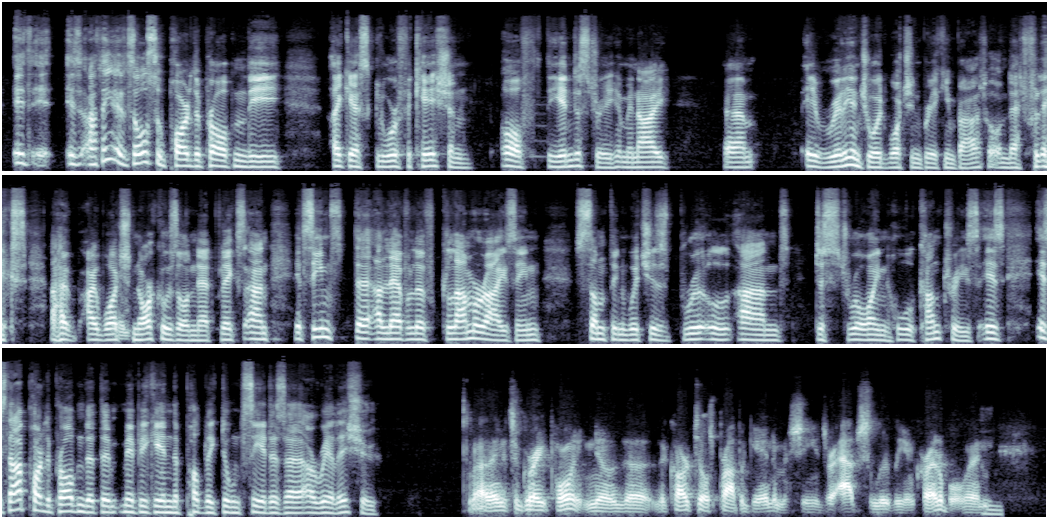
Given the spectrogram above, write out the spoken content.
It, it is. I think it's also part of the problem. The, I guess, glorification of the industry. I mean, I, um, I really enjoyed watching Breaking Bad on Netflix. I, I watched Narcos on Netflix, and it seems that a level of glamorizing something which is brutal and destroying whole countries is is that part of the problem that the, maybe again the public don't see it as a, a real issue. I think it's a great point. You know, the the cartel's propaganda machines are absolutely incredible, and mm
